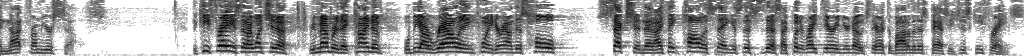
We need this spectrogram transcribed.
and not from yourselves. The key phrase that I want you to remember that kind of will be our rallying point around this whole section that I think Paul is saying is this, this. I put it right there in your notes there at the bottom of this passage, this key phrase.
